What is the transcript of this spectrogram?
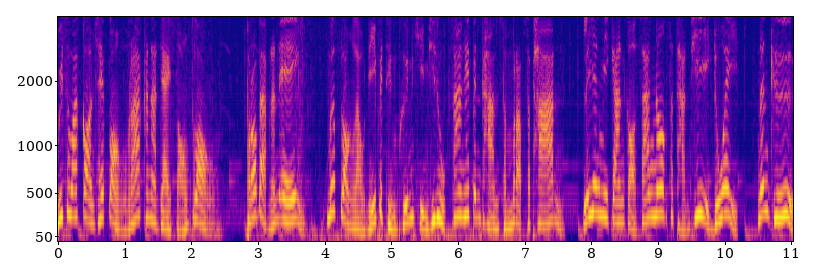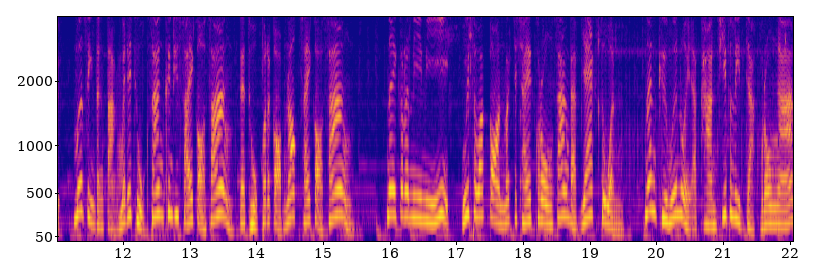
วิศวกรใช้ปล่องรากขนาดใหญ่ 2 ปล่อง เพราะแบบนั้นเองเมื่อปล่องเหล่านี้ไปถึงพื้นหินที่ถูกสร้างให้เป็นฐานสำหรับสะพาน และยังมีการก่อสร้างนอกสถานที่อีกด้วย นั่นคือเมื่อสิ่งต่างๆ ไม่ได้ถูกสร้างขึ้นที่ไซต์ก่อสร้าง แต่ถูกประกอบนอกไซต์ก่อสร้าง ในกรณีนี้วิศวกรมักจะใช้โครงสร้างแบบแยกส่วน นั่นคือเมื่อหน่วยอาคารที่ผลิตจากโรงงาน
